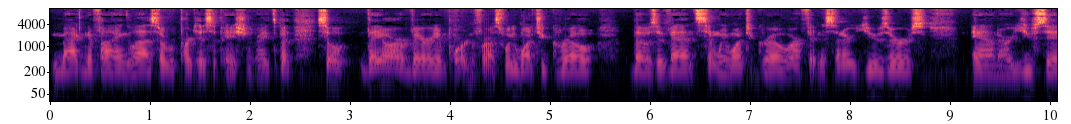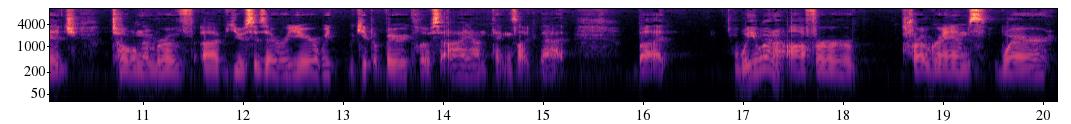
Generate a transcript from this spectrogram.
magnifying glass over participation rates. But so they are very important for us. We want to grow those events and we want to grow our fitness center users and our usage, total number of, of uses every year. We, we keep a very close eye on things like that. But we want to offer programs where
